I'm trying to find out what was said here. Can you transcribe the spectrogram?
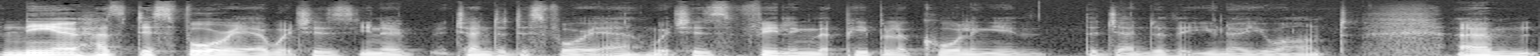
Neo has dysphoria, which is, you know, gender dysphoria, which is feeling that people are calling you the gender that you know you aren't. Um,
